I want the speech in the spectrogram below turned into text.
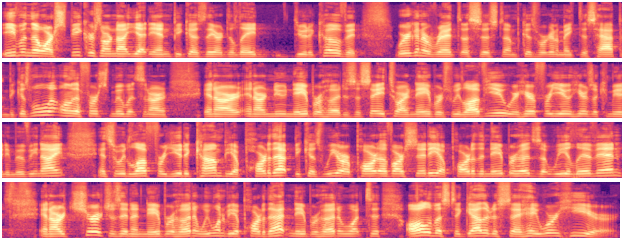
Even though our speakers are not yet in because they are delayed due to COVID, we're going to rent a system because we're going to make this happen. Because one of the first movements in our in our in our new neighborhood is to say to our neighbors, "We love you. We're here for you. Here's a community movie night." And so we'd love for you to come be a part of that because we are a part of our city, a part of the neighborhoods that we live in. And our church is in a neighborhood, and we want to be a part of that neighborhood. And we want to all of us together to say, hey, we're here.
